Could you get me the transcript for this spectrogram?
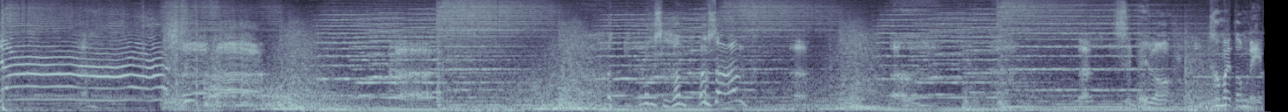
อย่าลูกสามลูกสามสิพี่หลอกทำไมต้องหนี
